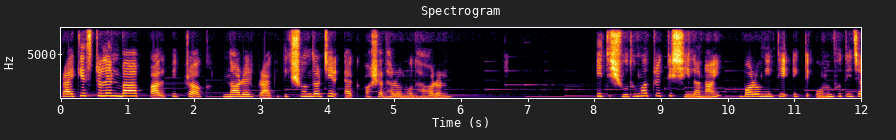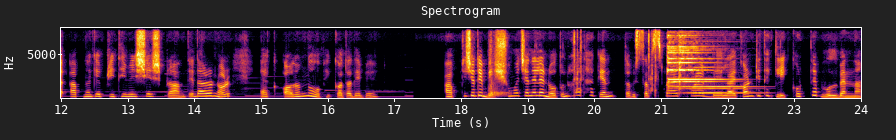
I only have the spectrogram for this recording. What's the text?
প্রাইকেস্টোলেন বা পালপিট্রক নরের প্রাকৃতিক সৌন্দর্যের এক অসাধারণ উদাহরণ। এটি শুধুমাত্র একটি শিলা নয়, বরং এটি একটি অনুভূতি যা আপনাকে পৃথিবীর শেষ প্রান্তে দাঁড়ানোর এক অনন্য অভিজ্ঞতা দেবে। আপনি যদি বিশ্বময় চ্যানেলে নতুন হয়ে থাকেন, তবে সাবস্ক্রাইব করে বেল আইকনটিতে ক্লিক করতে ভুলবেন না।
